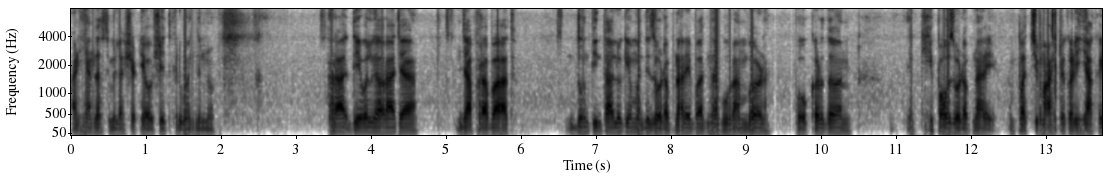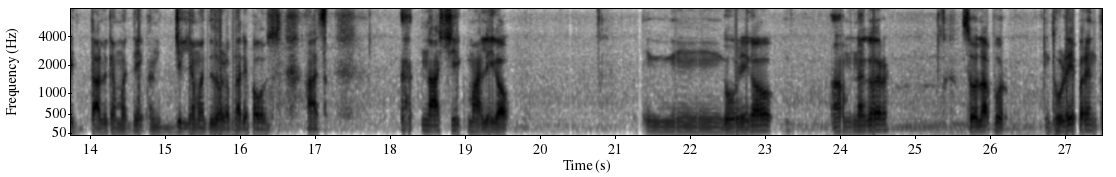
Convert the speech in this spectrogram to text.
आणि हे अंदाज तुम्ही लक्षात ठेवा शेतकरी बंधूंनो. रा देवलगाव राजा जाफराबाद दोन तीन तालुक्यामध्ये जोडपणारे बदनापूर आंबड भोकरदन हे पाऊस झोडपणार. आहे पश्चिम महाराष्ट्राकडे ह्या काही तालुक्यामध्ये आणि जिल्ह्यामध्ये जोडपणार आहे पाऊस आज. नाशिक मालेगाव गोरेगाव अहमदनगर सोलापूर धुळेपर्यंत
